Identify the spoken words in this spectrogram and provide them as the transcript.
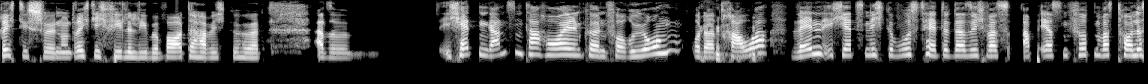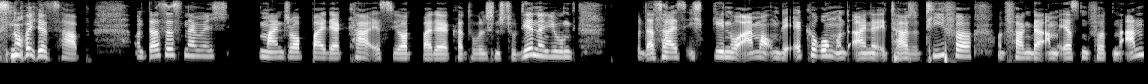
richtig schön und richtig viele liebe Worte habe ich gehört. Also ich hätte den ganzen Tag heulen können vor Rührung oder Trauer, wenn ich jetzt nicht gewusst hätte, dass ich was ab 1.4. was Tolles Neues habe. Und das ist nämlich mein Job bei der KSJ, bei der katholischen Studierendenjugend. Und das heißt, ich gehe nur einmal um die Ecke rum und eine Etage tiefer und fange da am 1.4. an.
